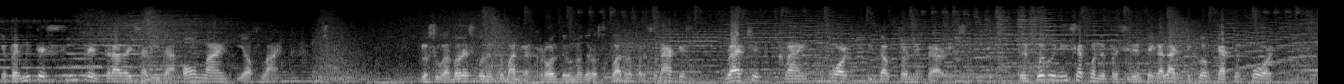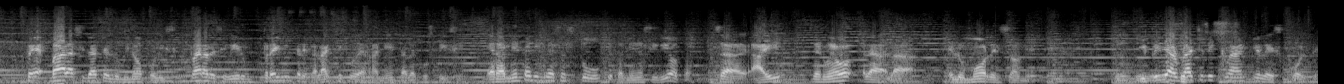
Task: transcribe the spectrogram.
que permite simple entrada y salida online y offline. Los jugadores pueden tomar el rol de uno de los cuatro personajes, Ratchet, Clank, Fork y Dr. Nefarious. El juego inicia con el presidente galáctico, Captain Fork, va a la ciudad de Luminópolis para recibir un premio intergaláctico de herramienta de justicia. Herramienta en inglés es tú, que también es idiota. O sea, ahí de nuevo el humor de Insomnia. Y pide a Ratchet y Clank que le escolte.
